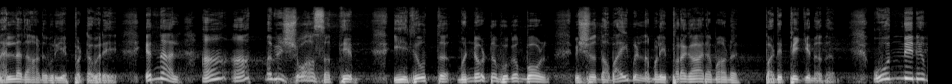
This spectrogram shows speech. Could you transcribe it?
നല്ലതാണ് പ്രിയപ്പെട്ടവരെ. എന്നാൽ ആ ആത്മവിശ്വാസത്തിൽ ഈ രൂത്ത് മുന്നോട്ട് പോകുമ്പോൾ വിശുദ്ധ ബൈബിൾ നമ്മൾ ഇപ്രകാരമാണ് പഠിപ്പിക്കുന്നത്. ഒന്നിനും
